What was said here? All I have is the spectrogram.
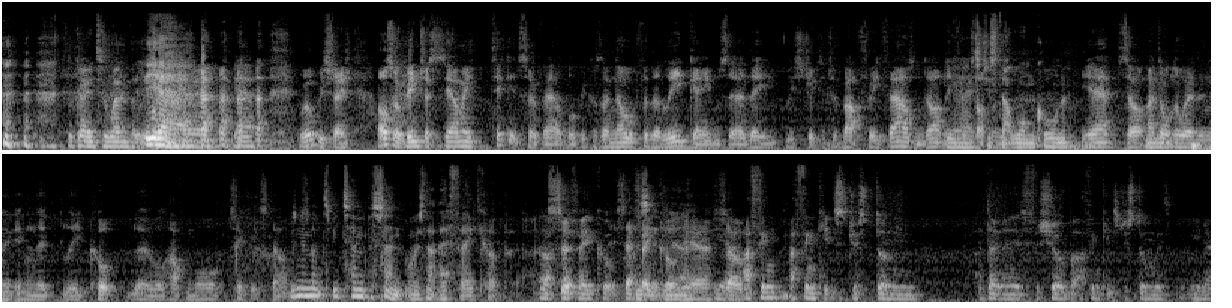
We're going to Wembley. Yeah. yeah, yeah. It will be strange. Also, it'd be interesting to see how many tickets are available because I know for the league games uh, they restricted to about three thousand, aren't they? yeah, it's just that one corner. Yeah, so I Mm. don't know whether in the, in the League Cup they will have more tickets down. Wasn't it meant to be 10% or is that FA Cup? That's So- FA Cup. It's FA Is it? Cup, Yeah. yeah. Yeah, So I think I think it's just done. I don't know this for sure, but I think it's just done with you know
